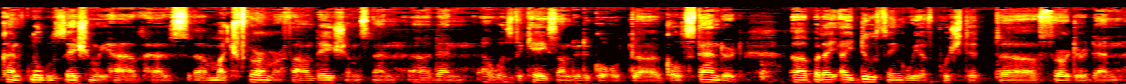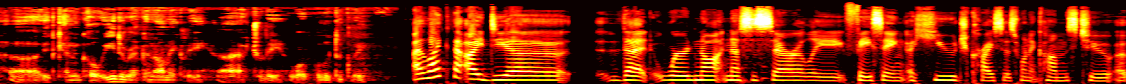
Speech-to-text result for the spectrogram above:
kind of globalization we have has uh, much firmer foundations than uh, than uh, was the case under the gold uh, gold standard. but I, I, do think we have pushed it further than it can go, either economically, actually, or politically. I like the idea that we're not necessarily facing a huge crisis when it comes to a,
